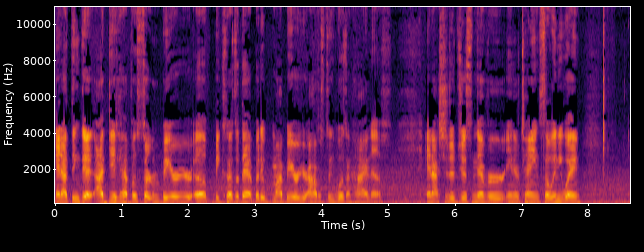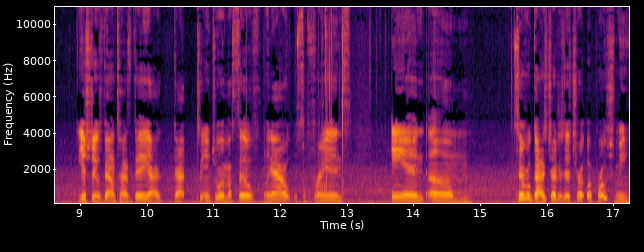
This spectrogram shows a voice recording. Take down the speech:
And I think that I did have a certain barrier up because of that, but it, my barrier obviously wasn't high enough. And I should have just never entertained. So, anyway, yesterday was Valentine's Day. I got to enjoy myself, went out with some friends, and um, several guys tried to approach me.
